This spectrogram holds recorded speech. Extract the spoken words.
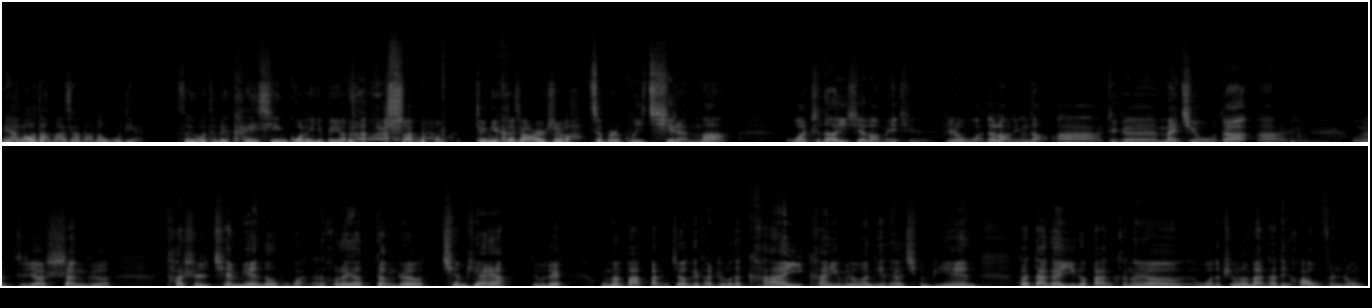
哎呀老打麻将打到五点，所以我特别开心过了一辈子。什么？就你可想而知吧？这不是故意气人吗？我知道一些老媒体人，比如我的老领导啊，这个卖酒的啊，我们这叫山哥，他是前边都不管的，他后来要等着签片呀，对不对？我们把版交给他之后，他看一看有没有问题，他要签片，他大概一个版可能要我的评论版他得花五分钟，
